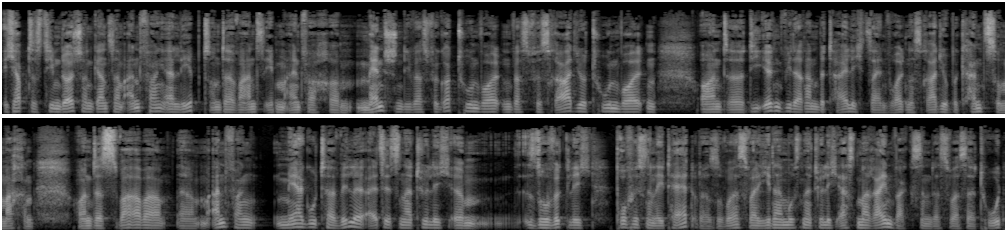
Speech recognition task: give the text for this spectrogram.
Ich habe das Team Deutschland ganz am Anfang erlebt und da waren es eben einfach ähm, Menschen, die was für Gott tun wollten, was fürs Radio tun wollten und äh, die irgendwie daran beteiligt sein wollten, das Radio bekannt zu machen. Und das war aber äh, am Anfang mehr guter Wille als jetzt natürlich ähm, so wirklich Professionalität oder sowas, weil jeder muss natürlich erstmal reinwachsen, das was er tut.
